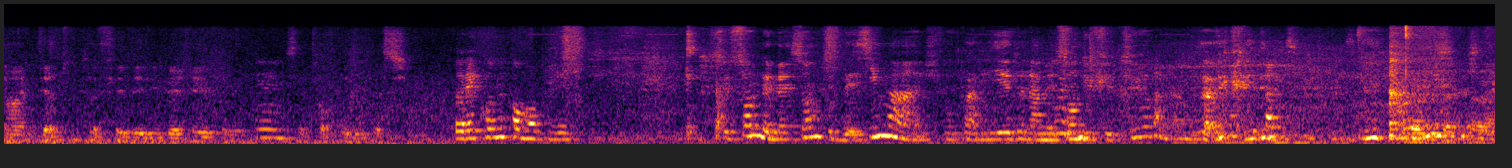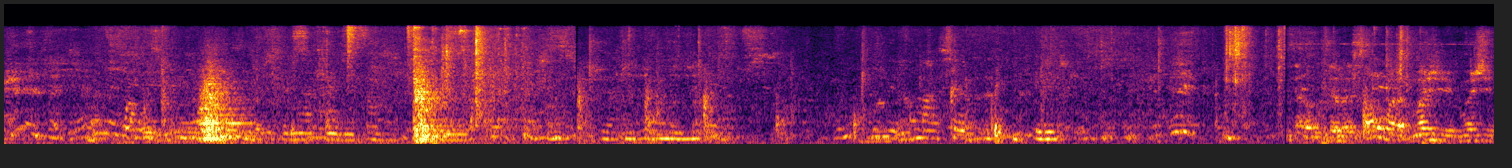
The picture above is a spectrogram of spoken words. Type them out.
caractère tout à fait délibéré de Mm. cette organisation. Ce sont des maisons pour des images. Vous parliez de la maison du futur, vous avez intéressant, moi j'ai... Moi, j'ai...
